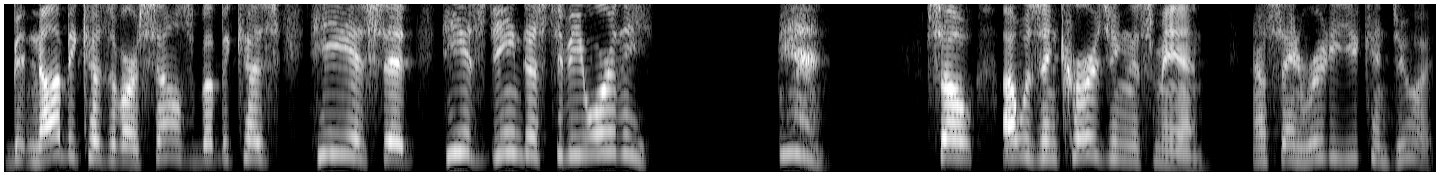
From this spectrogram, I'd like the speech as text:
but not because of ourselves, but because He has said, He has deemed us to be worthy. Man. So I was encouraging this man. And I was saying, Rudy, you can do it.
